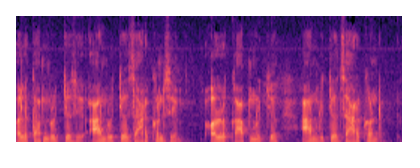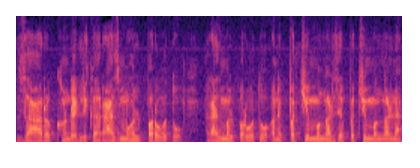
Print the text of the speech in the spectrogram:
અલકાપ નૃત્ય છે, આ નૃત્ય ઝારખંડ છે. અલકાપ નૃત્ય, આ નૃત્ય ઝારખંડ. ઝારખંડ એટલે કે રાજમહલ પર્વતો. રાજમહલ પર્વતો અને પશ્ચિમ બંગાળ છે. પશ્ચિમ બંગાળના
